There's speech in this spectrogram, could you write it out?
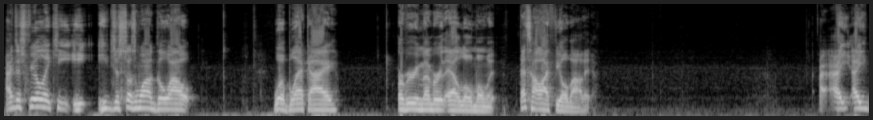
I just feel like he, he, he just doesn't want to go out with a black eye or be remembered at a low moment. That's how I feel about it. I I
